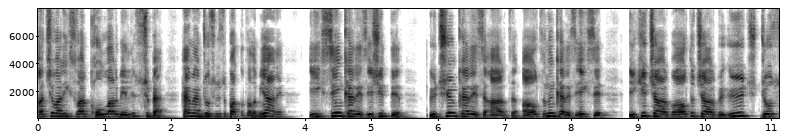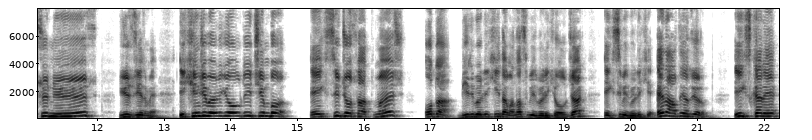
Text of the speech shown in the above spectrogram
açı var x var kollar belli süper. Hemen cosinüsü patlatalım. Yani x'in karesi eşittir. 3'ün karesi artı 6'nın karesi eksi 2 çarpı 6 çarpı 3 cosinüs 120. İkinci bölge olduğu için bu. Eksi cos 60. O da 1 bölü 2 idi ama nasıl 1 bölü 2 olacak? Eksi 1 bölü 2. En altı yazıyorum. X kare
